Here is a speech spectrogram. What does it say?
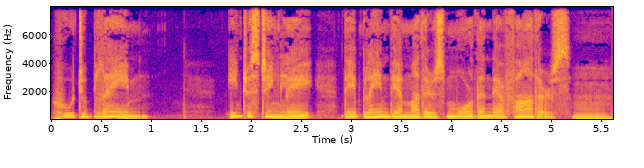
who to blame, interestingly, they blame their mothers more than their fathers. Mm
